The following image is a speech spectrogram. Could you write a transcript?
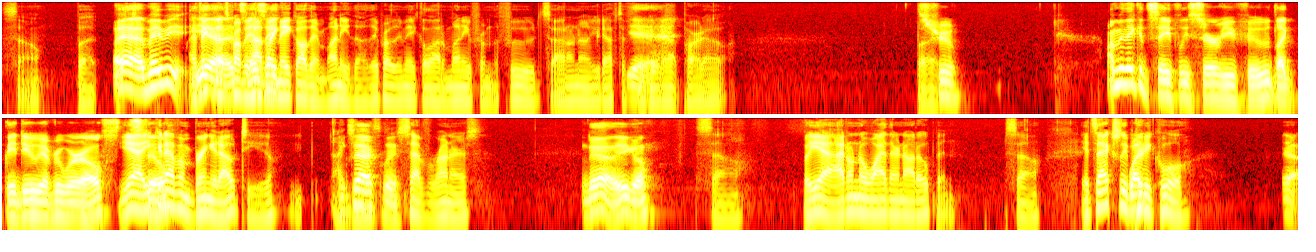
So, but Oh, yeah, maybe. I think yeah, that's probably how they like- make all their money, though. They probably make a lot of money from the food. So I don't know. You'd have to figure Yeah. that part out. It's true. I mean, they could safely serve you food like they do everywhere else. Yeah, you still. can have them bring it out to you. I guess. Exactly. Just have runners. Yeah, there you go. So, but yeah, I don't know why they're not open. So it's actually Like- pretty cool. Yeah.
